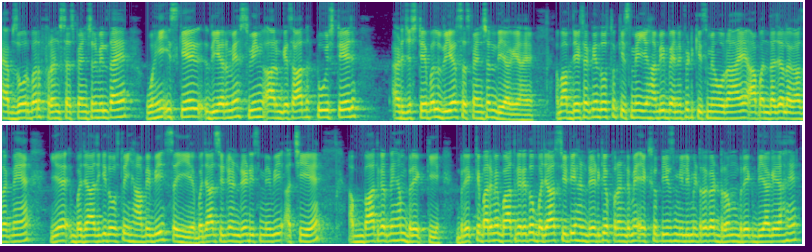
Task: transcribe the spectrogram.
absorber front suspension मिलता है। वहीं इसके रियर में स्विंग आर्म के साथ two stage adjustable rear suspension दिया गया है। अब आप देख सकते हैं दोस्तों, किसमें यहाँ भी बेनिफिट किसमें हो रहा है, आप अंदाज़ा लगा सकते हैं। ये बजाज की दोस्तों, यहाँ पे भी सही है। बजाज सिटी हंड्रेड इसमें भी अच्छी है। अब बात करते हैं हम ब्रेक की। ब्रेक के बारे में बात करें तो बजाज सिटी हंड्रेड के फ्रंट में 130 मिलीमीटर mm का ड्रम ब्रेक दिया गया है।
